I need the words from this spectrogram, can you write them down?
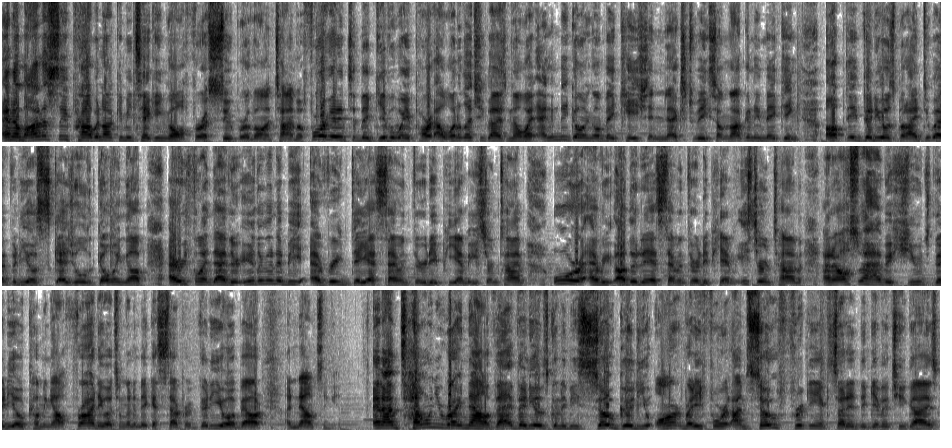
And I'm honestly probably not going to be taking off for a super long time. Before I get into the giveaway part, I want to let you guys know I am going to be going on vacation next week, so I'm not going to be making update videos, but I do have videos scheduled going up, everything like that. They're either going to be every day at 7.30 p.m. Eastern Time, or every other day at 7.30 p.m. Eastern Time, and I also have a huge video coming out Friday, which I'm going to make a separate video about announcing it. And I'm telling you right now, that video is going to be so good, you aren't ready for it. I'm so freaking excited to give it to you guys.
